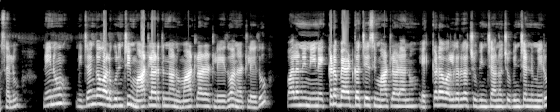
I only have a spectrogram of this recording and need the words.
అసలు? నేను నిజంగా వాళ్ళ గురించి మాట్లాడుతున్నాను మాట్లాడట్లేదు అనట్లేదు. వాళ్ళని నేను ఎక్కడ బ్యాడ్గా చేసి మాట్లాడాను ఎక్కడ వల్గర్గా చూపించానో చూపించండి మీరు.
